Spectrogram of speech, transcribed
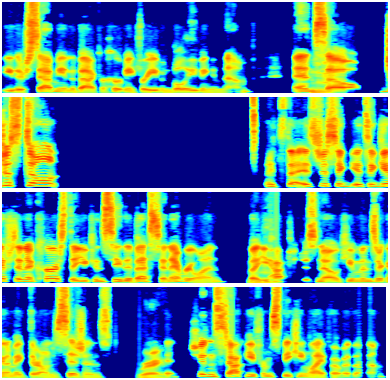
either stab me in the back or hurt me for even believing in them. And mm. so just don't it's that it's just a it's a gift and a curse that you can see the best in everyone but mm. you mm-hmm. have to just know humans are going to make their own decisions right it shouldn't stop you from speaking life over them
